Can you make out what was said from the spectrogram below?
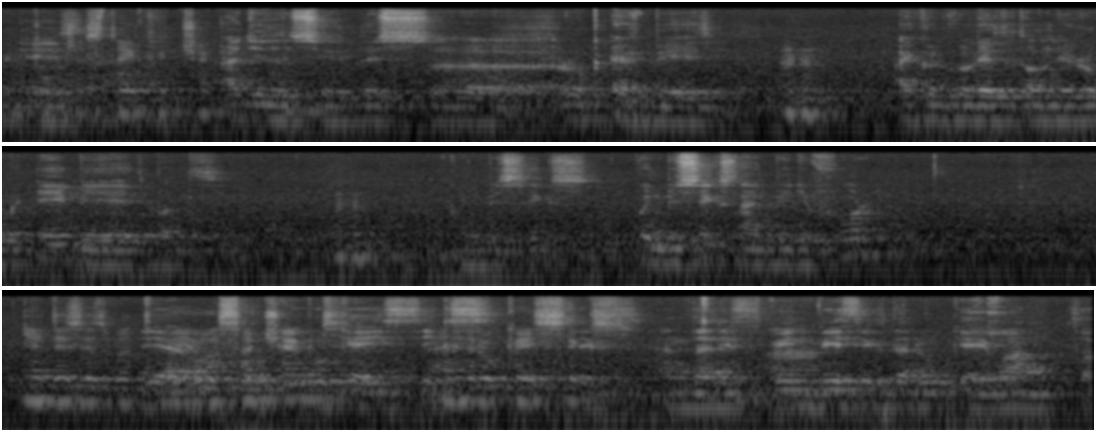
we Okay, can just take a check. I didn't see this uh, rook fb8. Mhm, I calculated only rook ab8, but mhm. Queen b6. Queen b6, knight bd4. Yeah, this is what Yeah, we also rook- checked. Rook A6. And rook a6. Six. And then if queen Ah. B6, then rook A1. So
